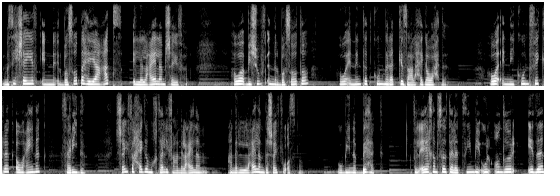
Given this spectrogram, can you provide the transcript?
المسيح شايف إن البساطة هي عكس اللي العالم شايفها. هو بيشوف إن البساطة هو إن أنت تكون مركز على حاجة واحدة. هو إن يكون فكرك أو عينك فريدة. شايفة حاجة مختلفة عن العالم عن العالم ده شايفه أصلا. وبينبهك. في الآية 35 بيقول انظر إذا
